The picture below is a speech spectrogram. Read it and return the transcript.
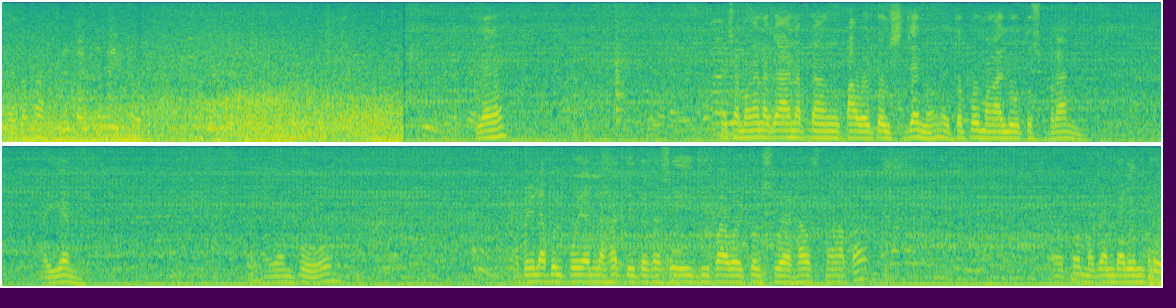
Ito pa. Yan, oh. Sa mga naghahanap ng power tools dyan, no? ito po mga Lotus brand. Ayan. Ayan po. oh. Available po yan lahat dito sa CAG Power Tools Warehouse mga paps. Ito, maganda rin to.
